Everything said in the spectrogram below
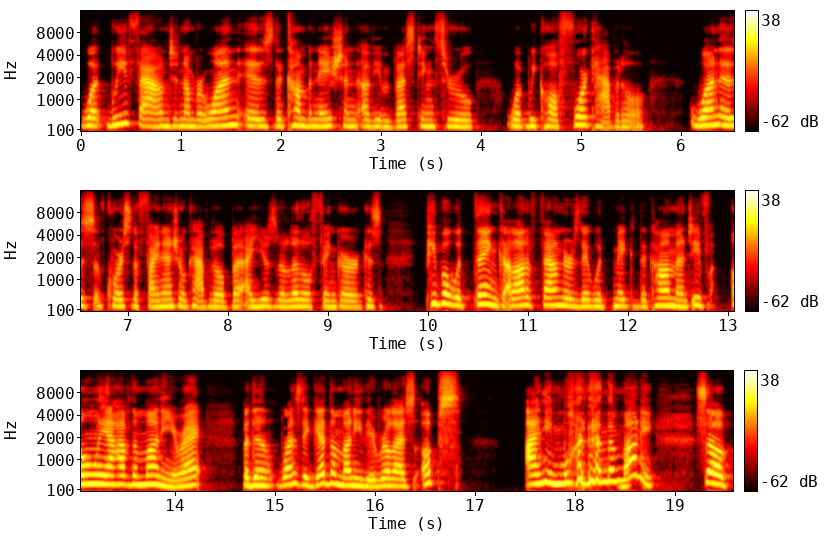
what we found, number one, is the combination of investing through what we call four capital. One is, of course, the financial capital, but I use the little finger because people would think a lot of founders they would make the comment, if only I have the money, right? But then once they get the money, they realize, oops, I need more than the money. So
